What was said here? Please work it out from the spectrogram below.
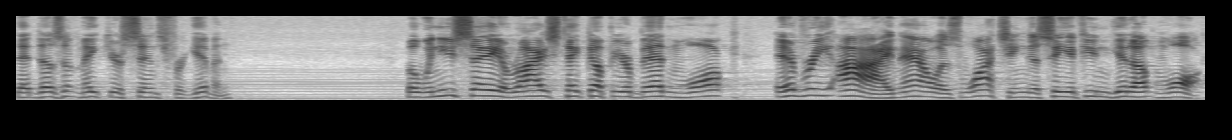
That doesn't make your sins forgiven. But when you say, Arise, take up your bed, and walk, every eye now is watching to see if you can get up and walk.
